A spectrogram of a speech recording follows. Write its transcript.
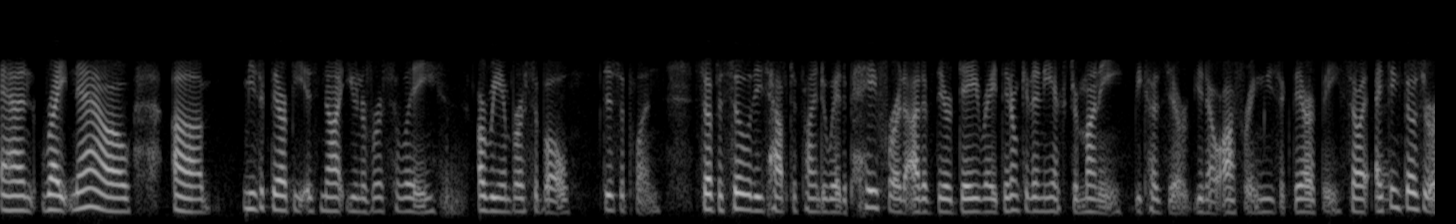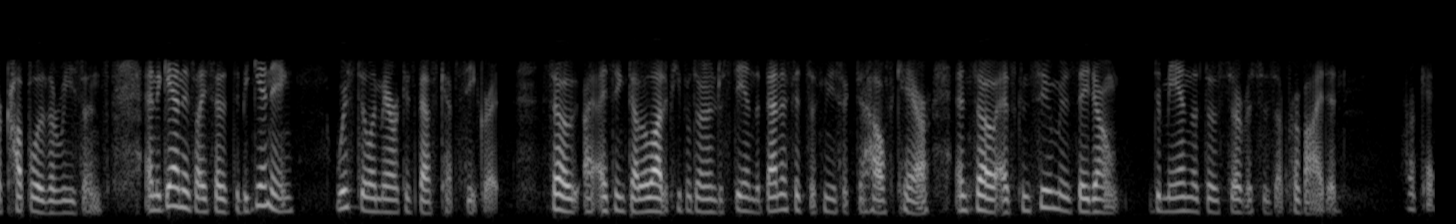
And right now, uh, music therapy is not universally a reimbursable discipline. So facilities have to find a way to pay for it out of their day rate. They don't get any extra money because they're, you know, offering music therapy. So I, I think those are a couple of the reasons. And again, as I said at the beginning, we're still America's best kept secret. So I, I think that a lot of people don't understand the benefits of music to health care. And so as consumers, they don't demand that those services are provided. Okay.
